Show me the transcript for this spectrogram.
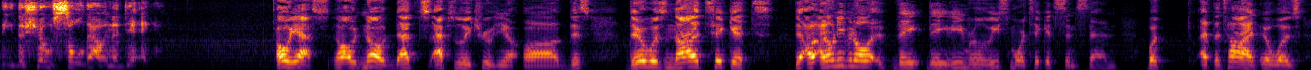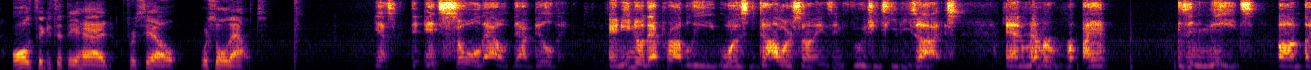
the, the show sold out in a day. Oh yes, no, no, that's absolutely true. You know, uh, this there was not a ticket. I don't even know if they they've even released more tickets since then. But at the time, it was all tickets that they had for sale were sold out. Yes, it sold out that building. And you know that probably was dollar signs in Fuji TV's eyes. And remember, Ryzen needs um, a,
